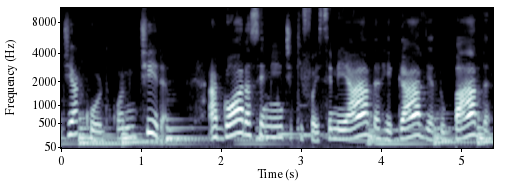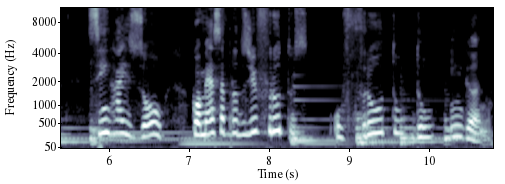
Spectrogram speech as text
de acordo com a mentira. Agora a semente que foi semeada, regada e adubada se enraizou, começa a produzir frutos, o fruto do engano.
